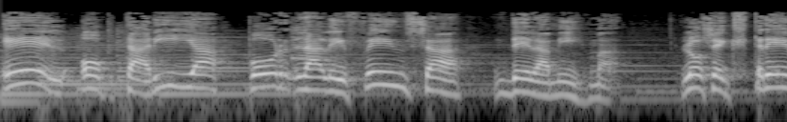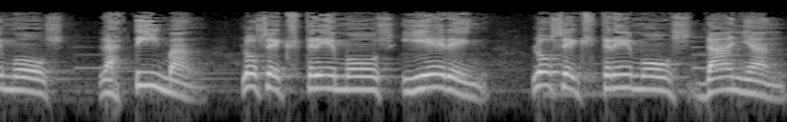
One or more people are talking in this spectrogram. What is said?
Él optaría por la defensa de la misma. Los extremos lastiman, los extremos hieren, los extremos dañan,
